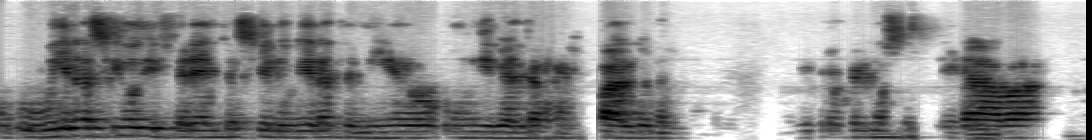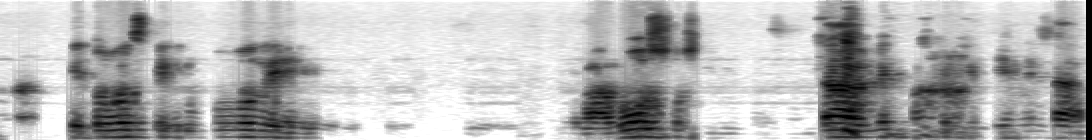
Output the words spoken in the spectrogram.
hubiera sido diferente si él hubiera tenido un nivel de respaldo en el Congreso. Yo creo que él no se esperaba que todo este grupo de, babosos y impresentables, porque tienes a,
